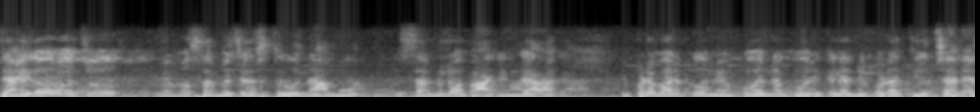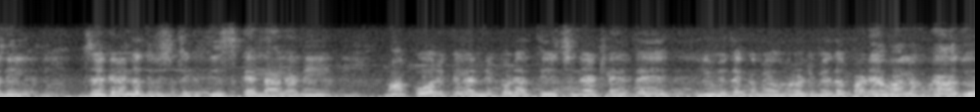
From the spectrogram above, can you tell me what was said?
ఇది ఐదో రోజు మేము సమ్మె చేస్తూ ఉన్నాము. ఈ సమ్మెలో భాగంగా ఇప్పటి వరకు మేము కోరిన కోరికలన్నీ కూడా తీర్చాలని జగనన్న దృష్టికి తీసుకెళ్ళాలని మా కోరికలన్నీ కూడా తీర్చినట్లయితే ఈ విధంగా మేము రోడ్డు మీద పడేవాళ్ళం కాదు.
